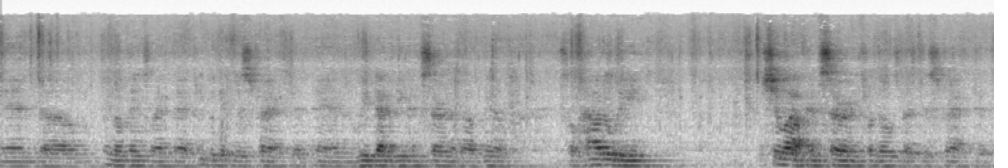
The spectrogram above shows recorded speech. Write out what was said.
and, um, you know, things like that. People get distracted, and we've got to be concerned about them. So how do we show our concern for those that are distracted,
